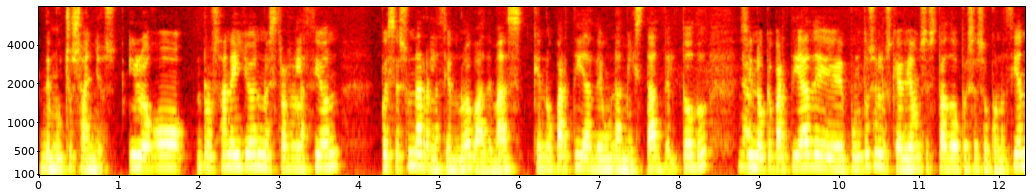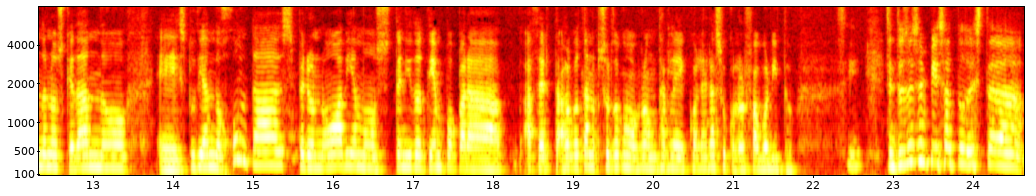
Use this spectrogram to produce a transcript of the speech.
de muchos años. Y luego Rosana y yo en nuestra relación pues es una relación nueva, además que no partía de una amistad del todo, sino que partía de puntos en los que habíamos estado, pues eso, conociéndonos, quedando, eh, estudiando juntas, pero no habíamos tenido tiempo para hacer algo tan absurdo como preguntarle cuál era su color favorito. Sí. Entonces empieza toda esta,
